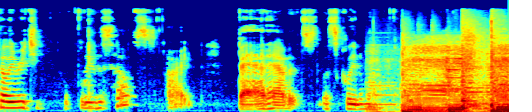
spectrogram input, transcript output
Kelly Richey. Hopefully this helps. All right, bad habits. Let's clean them up.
